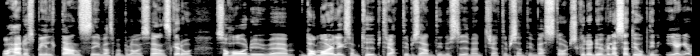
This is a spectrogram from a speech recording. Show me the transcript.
och här då Spiltans investmentbolag svenska då, så har du, eh, de har ju liksom typ 30% industrivärd, 30% Investor. Skulle du vilja sätta ihop din egen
